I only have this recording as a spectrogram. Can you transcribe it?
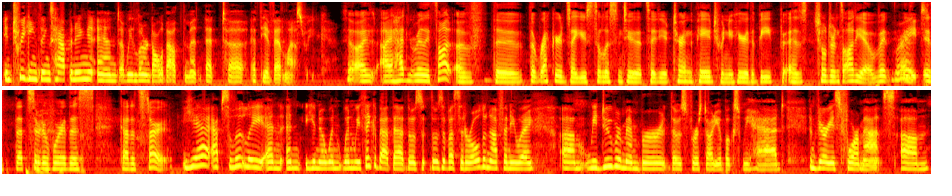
intriguing things happening, and we learned all about them at at, uh, at the event last week. So I I hadn't really thought of the the records I used to listen to that said you turn the page when you hear the beep as children's audio, but right, it, it, that's sort of where this got its start. Yeah, absolutely. And and you know when when we think about that, those those of us that are old enough anyway, um, we do remember those first audiobooks we had in various formats. Um,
